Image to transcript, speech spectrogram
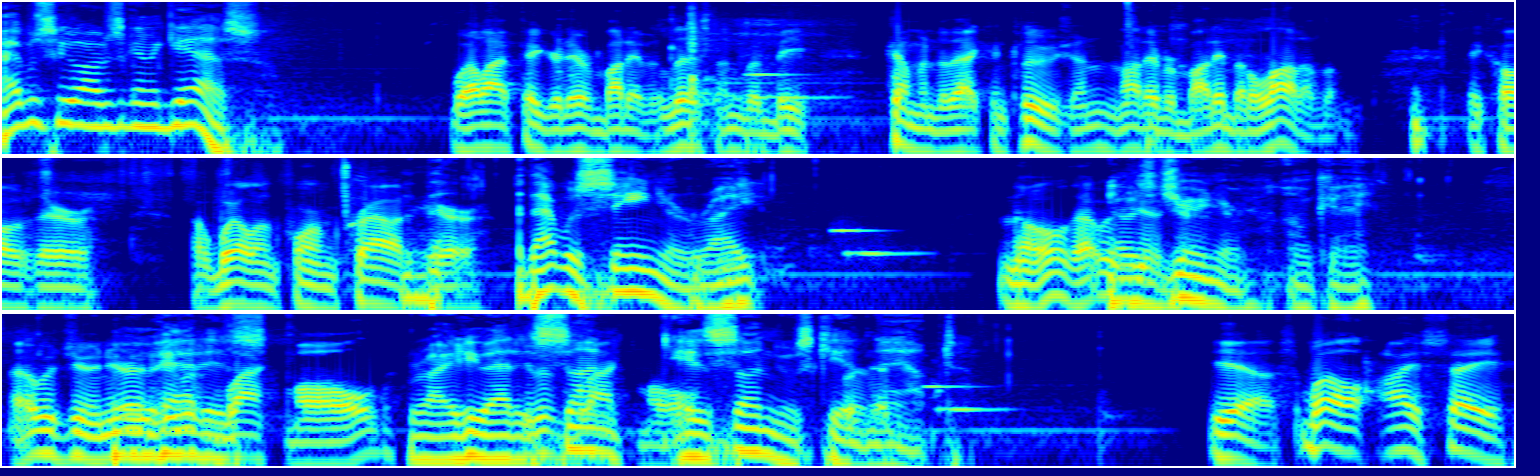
That was who I was going to guess. Well, I figured everybody that was listening would be coming to that conclusion. Not everybody, but a lot of them, because they're a well informed crowd here. That was senior, right? No, that was, That was junior. junior. Okay. That was junior. Who and he had his- blackballed. Right. Who had He his son? His son was kidnapped. Yes. Well, I say,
